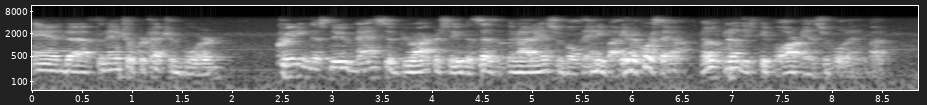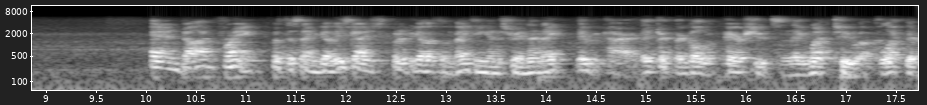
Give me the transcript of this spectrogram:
and uh, Financial Protection Board, creating this new massive bureaucracy that says that they're not answerable to anybody. And of course they are. No, none of these people are answerable to anybody. And Dodd-Frank put this thing together. These guys put it together for the banking industry, and then they, they retired. They took their golden parachutes and they went to uh, collect their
